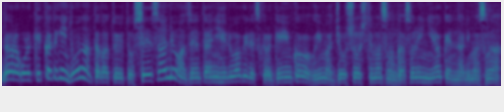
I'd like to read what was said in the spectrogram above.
だからこれ結果的にどうなったかというと、生産量が全体に減るわけですから、原油価格今上昇してますが、ガソリン200円になりますが、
